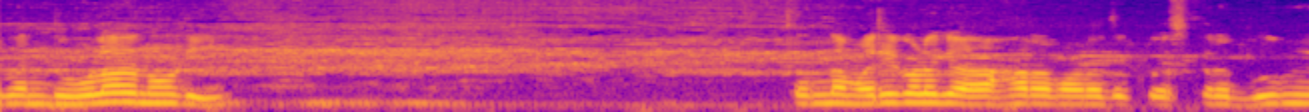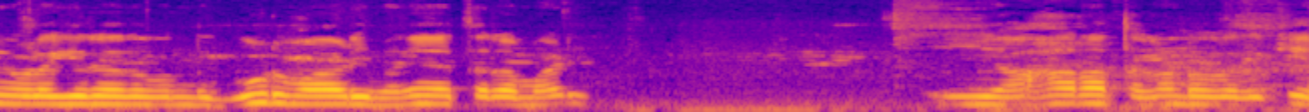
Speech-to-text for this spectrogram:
ಒಂದು ಹುಳ ನೋಡಿ ತನ್ನ ಮರಿಗಳಿಗೆ ಆಹಾರ ಮಾಡೋದಕ್ಕೋಸ್ಕರ ಭೂಮಿ ಒಳಗಿರೋದು ಒಂದು ಗೂಡು ಮಾಡಿ ಮನೆಯ ಥರ ಮಾಡಿ ಈ ಆಹಾರ ತಗೊಂಡು ಹೋಗೋದಕ್ಕೆ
